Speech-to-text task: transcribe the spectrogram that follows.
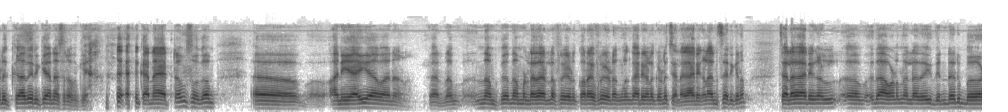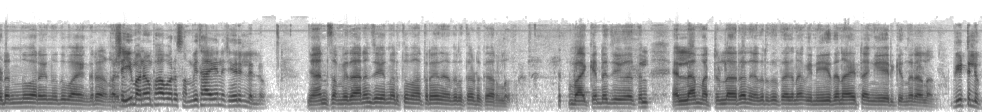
എടുക്കാതിരിക്കാനാണ് ശ്രമിക്കുക കാരണം ഏറ്റവും സുഖം അനുയായി ആവാനാണ്. കാരണം നമുക്ക് നമ്മുടേതായിട്ടുള്ള ഫ്രീഡം കുറേ ഫ്രീഡങ്ങളും കാര്യങ്ങളൊക്കെ ഉണ്ട്. ചില കാര്യങ്ങൾ അനുസരിക്കണം. ചില കാര്യങ്ങൾ ഇതാവണം എന്നല്ലാതെ ഇതിന്റെ ഒരു ബേർഡൻ എന്ന് പറയുന്നത് ഭയങ്കരമാണ്. പക്ഷേ ഈ മനോഭാവം ഒരു സംവിധായകന് ചേരില്ലല്ലോ. ഞാൻ സംവിധാനം ചെയ്യുന്നിടത്ത് മാത്രമേ നേതൃത്വം എടുക്കാറുള്ളൂ. ബാക്കി എന്റെ ജീവിതത്തിൽ എല്ലാം മറ്റുള്ളവരുടെ നേതൃത്വത്തെ അങ്ങനെ വിനീതനായിട്ട് അംഗീകരിക്കുന്ന ഒരാളാണ്. വീട്ടിലും?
